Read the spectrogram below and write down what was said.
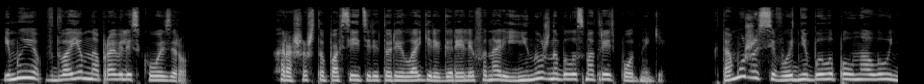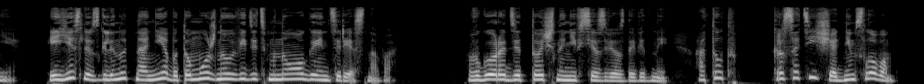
и мы вдвоем направились к озеру. Хорошо, что по всей территории лагеря горели фонари, и не нужно было смотреть под ноги. К тому же сегодня было полнолуние, и если взглянуть на небо, то можно увидеть много интересного — в городе точно не все звезды видны, а тут красотища, одним словом.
